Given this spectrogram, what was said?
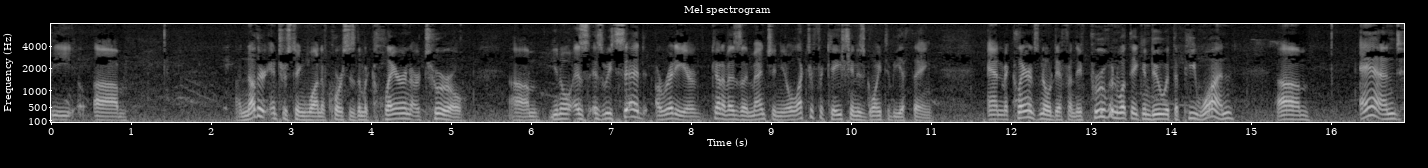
the, um, another interesting one, of course, is the McLaren Arturo. Um, you know, as, as we said already, or kind of as I mentioned, you know, electrification is going to be a thing. And McLaren's no different. They've proven what they can do with the P1. Um, and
